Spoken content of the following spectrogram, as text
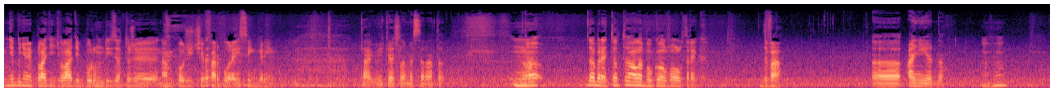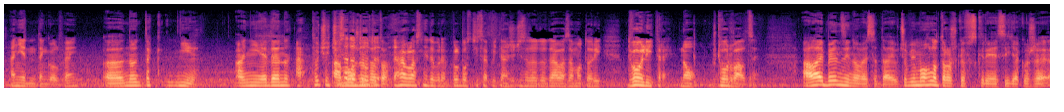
nebudeme platiť vláde Burundi za to, že nám požičia farbu Racing Green. Tak, vykašľame sa na to. No, dobre, toto alebo Golf Alltrack. Dva. Uh, ani jedno. Uh-huh. Ani jeden ten Golf, hej? Uh, no tak nie. Ani jeden. A počkaj, čo A sa do toho... toto. Aha, vlastne dobre, blbosti sa pýtam, že či sa toto dáva za motory 2 litre, no, štvorvalce. Ale aj benzínové sa dajú, čo by mohlo troška vzkriesiť akože eh,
